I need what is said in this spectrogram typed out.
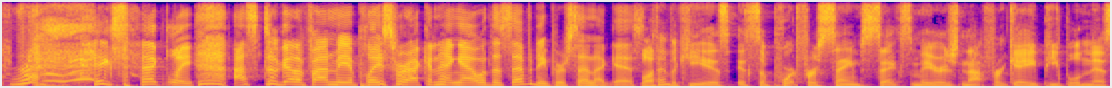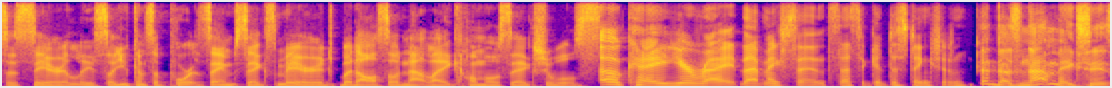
right, exactly. I still got to find me a place where I can hang out with the 70%, I guess. Well, I think the key is it's support for same sex marriage, not for gay people necessarily. So you can support same sex marriage, but also not like homosexuals. Okay, you're right. That makes sense. That's a good distinction. That does not make sense.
